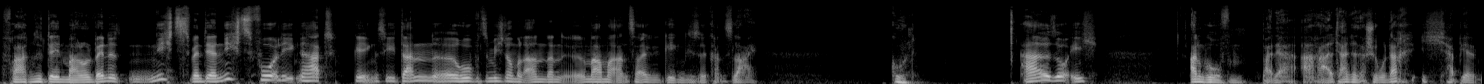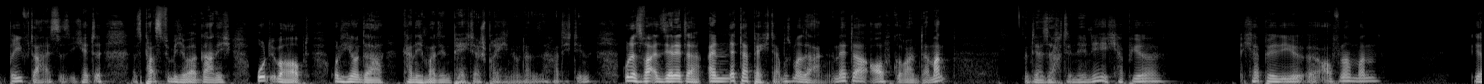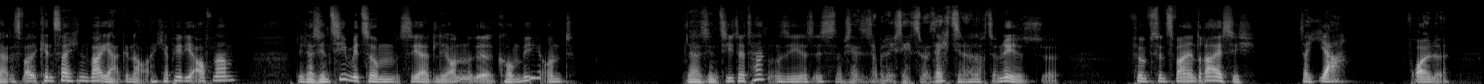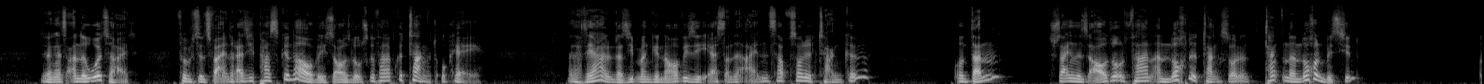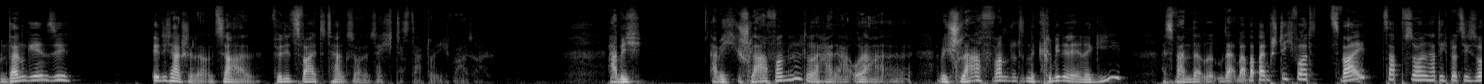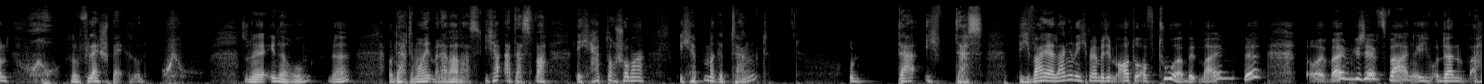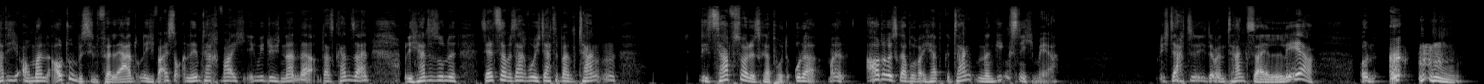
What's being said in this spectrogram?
Fragen Sie den mal. Und wenn nichts, wenn der nichts vorliegen hat gegen Sie, dann äh, rufen Sie mich nochmal an, dann äh, machen wir Anzeige gegen diese Kanzlei. Gut. Also ich angerufen bei der Aral-Tanke, sag schönen guten Tag, ich habe hier einen Brief, da heißt es, ich hätte, das passt für mich aber gar nicht und überhaupt und hier und da kann ich mal den Pächter sprechen und dann hatte ich den und das war ein sehr netter, ein netter Pächter, muss man sagen, ein netter, aufgeräumter Mann und der sagte, nee, nee, ich habe hier, ich habe hier die äh, Aufnahmen, Mann, ja, das war Kennzeichen war, ja, genau. Ich habe hier die Aufnahmen. Nee, da sind Sie mit so einem Seat Leon Kombi und da sind Sie, da tanken Sie. Das ist, das ist aber nicht 16 oder 16. Da sagt sie, nee, das ist äh, 1532. Sag ich, ja, Freunde. Das ist eine ganz andere Uhrzeit. 1532 passt genau. Bin ich zu Hause losgefahren, habe getankt. Okay. Dann sagt er, ja, und da sieht man genau, wie sie erst an der einen Zapfsäule tanken und dann steigen sie ins Auto und fahren an noch eine Tanksäule, tanken dann noch ein bisschen und dann gehen sie in die Tankstelle und zahlen für die zweite Tanksäule. Sag ich, das darf doch nicht wahr sein. Habe ich, habe ich geschlafwandelt oder, oder habe ich schlafwandelt eine kriminelle Energie? Was da? Aber beim Stichwort zwei Zapfsäulen hatte ich plötzlich so ein, so ein Flashback, so, ein, so eine Erinnerung, ne? Und dachte, Moment mal, da war was. Ich hab, das war, ich habe doch schon mal, ich habe mal getankt da ich das, ich war ja lange nicht mehr mit dem Auto auf Tour mit meinem, ne, mit meinem Geschäftswagen. Ich, und dann hatte ich auch mein Auto ein bisschen verlernt und ich weiß noch, an dem Tag war ich irgendwie durcheinander. Das kann sein. Und ich hatte so eine seltsame Sache, wo ich dachte beim Tanken, die Zapfsäule ist kaputt oder mein Auto ist kaputt, weil ich habe getankt und dann ging es nicht mehr. Ich dachte, mein Tank sei leer und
